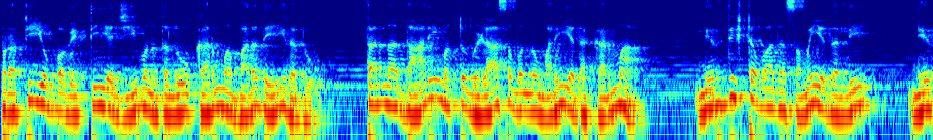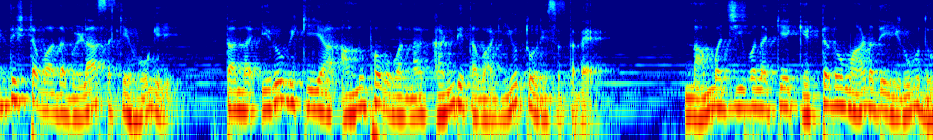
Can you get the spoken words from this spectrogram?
ಪ್ರತಿಯೊಬ್ಬ ವ್ಯಕ್ತಿಯ ಜೀವನದಲ್ಲೂ ಕರ್ಮ ಬರದೇ ಇರದು. ತನ್ನ ದಾರಿ ಮತ್ತು ವಿಳಾಸವನ್ನು ಮರೆಯದ ಕರ್ಮ ನಿರ್ದಿಷ್ಟವಾದ ಸಮಯದಲ್ಲಿ ನಿರ್ದಿಷ್ಟವಾದ ವಿಳಾಸಕ್ಕೆ ಹೋಗಿ ತನ್ನ ಇರುವಿಕೆಯ ಅನುಭವವನ್ನು ಖಂಡಿತವಾಗಿಯೂ ತೋರಿಸುತ್ತದೆ. ನಮ್ಮ ಜೀವನಕ್ಕೆ ಕೆಟ್ಟದು ಮಾಡದೇ ಇರುವುದು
